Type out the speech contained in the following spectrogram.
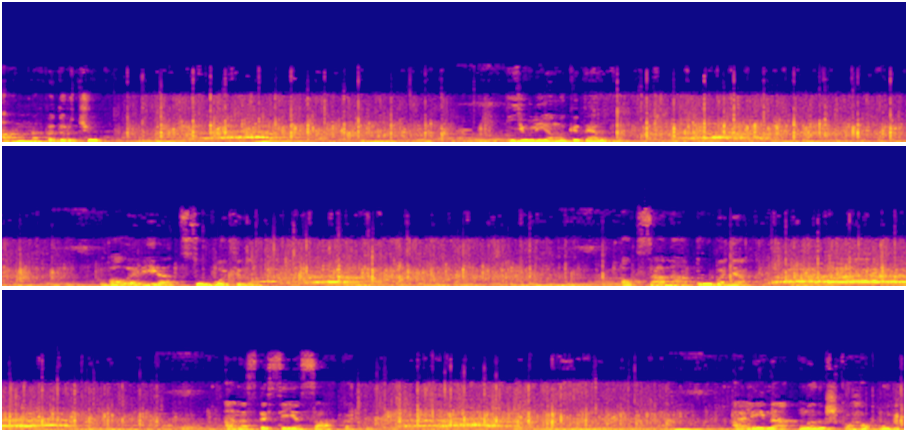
Анна Федорчук. Юлія Микитенко. Валерія Суботіна. Оксана Рубаняк. Анастасія Савка. Аліна Мелишко Габулич.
